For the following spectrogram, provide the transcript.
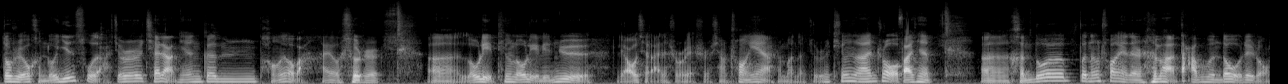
都是有很多因素的。就是前两天跟朋友吧，还有就是呃楼里听楼里邻居聊起来的时候，也是想创业啊什么的。就是听完之后，我发现呃很多不能创业的人吧，大部分都有这种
